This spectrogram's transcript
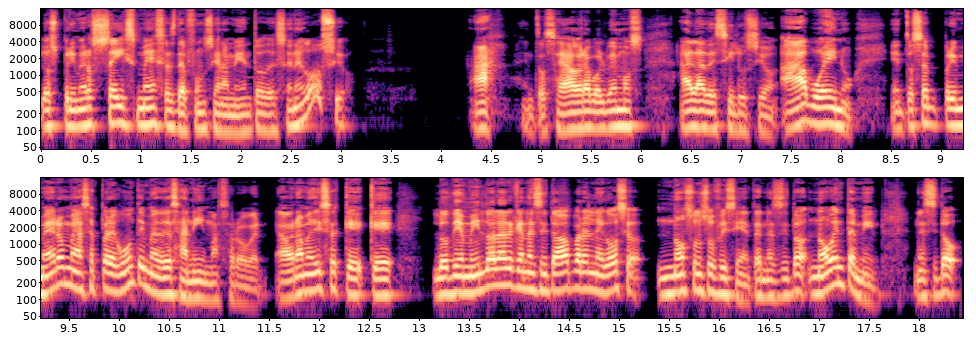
los primeros seis meses de funcionamiento de ese negocio. Ah, entonces ahora volvemos a la desilusión. Ah, bueno, entonces primero me haces preguntas y me desanimas, Robert. Ahora me dices que, que los 10 mil dólares que necesitaba para el negocio no son suficientes. Necesito, no 20 mil, necesito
